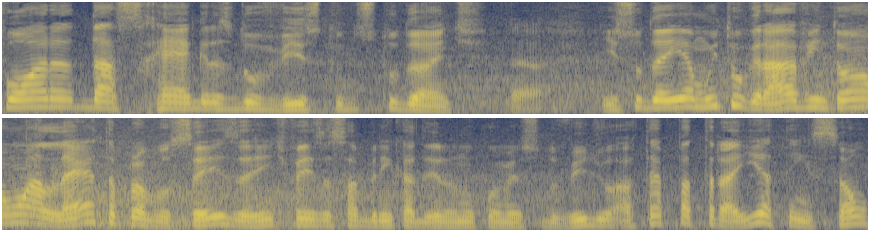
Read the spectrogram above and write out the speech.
fora das regras do visto de estudante. É. Isso daí é muito grave, então é um alerta para vocês. A gente fez essa brincadeira no começo do vídeo, até para atrair atenção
